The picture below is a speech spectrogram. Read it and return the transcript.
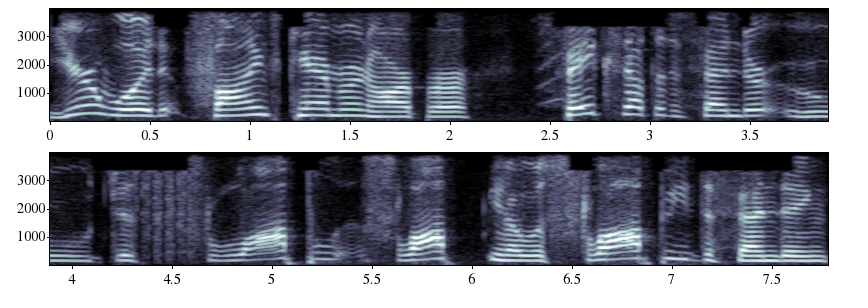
Yearwood, finds Cameron Harper, fakes out the defender who just slop, slop, you know, was sloppy defending.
